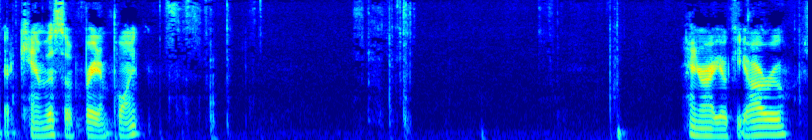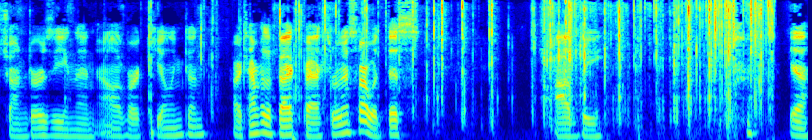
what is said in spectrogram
Got a canvas of Brayden Point. Henry Jokiharju, Sean Durzi, and then Oliver Kylington. All right, time for the fact packs. We're going to start with this oddly. yeah,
